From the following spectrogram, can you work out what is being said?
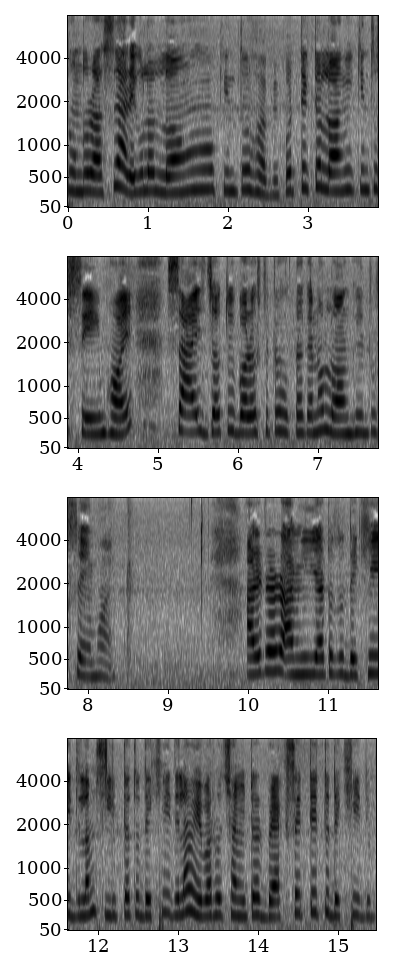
সুন্দর আছে আর এগুলো লংও কিন্তু হবে। প্রত্যেকটা লংই কিন্তু সেম হয়। সাইজ যতই বড় ছোটো হোক না কেন লং কিন্তু সেম হয়। আর এটার আমি ইয়াটা তো দেখিয়েই দিলাম স্লিপটা তো দেখিয়ে দিলাম। এবার হচ্ছে আমি এটার ব্যাক সাইডটা একটু দেখিয়ে দিব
